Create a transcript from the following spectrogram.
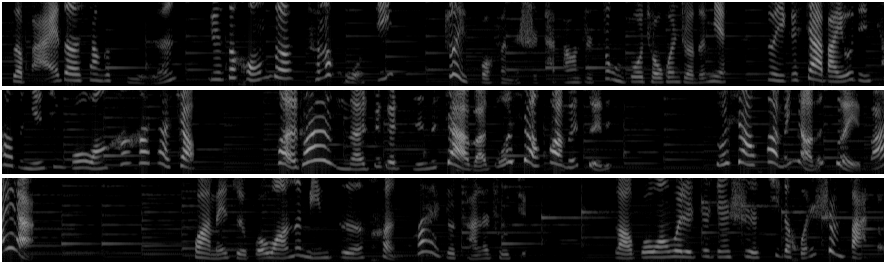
色白的像个死人，脸色红的成了火鸡。最过分的是，他当着众多求婚者的面，对一个下巴有点翘的年轻国王哈哈大笑：“快看呐，这个人的下巴多像画眉嘴的，多像画眉鸟的嘴巴呀！”画眉嘴国王的名字很快就传了出去。老国王为了这件事气得浑身发抖，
